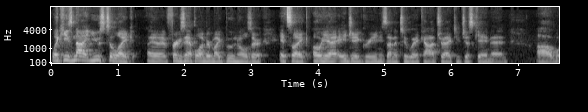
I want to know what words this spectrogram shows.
Like he's not used to like, uh, for example, under Mike Budenholzer, it's like, oh yeah, AJ Green, he's on a two way contract, he just came in. Uh,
